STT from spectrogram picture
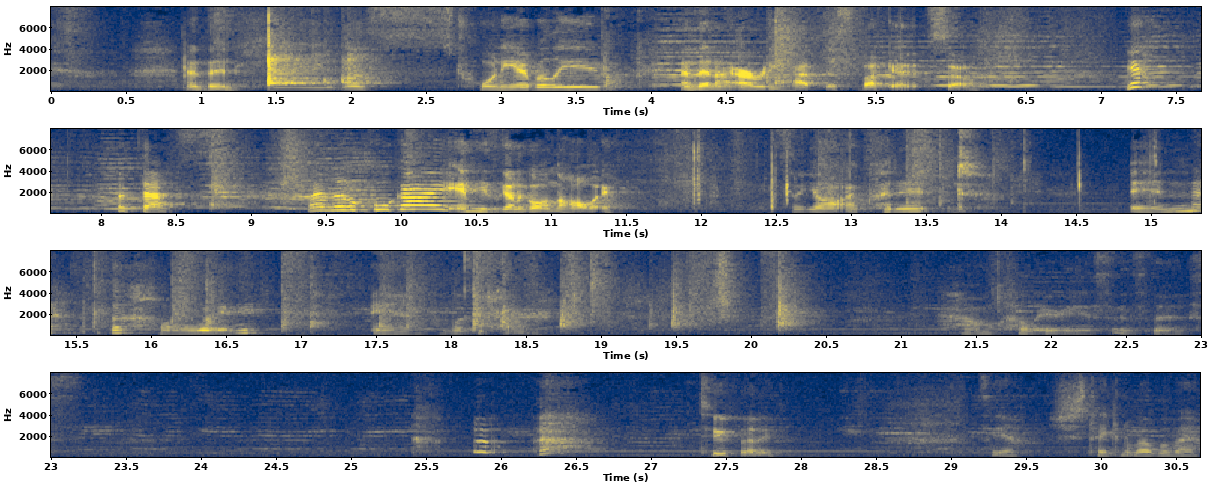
And then he was 20 I believe. And then I already had this bucket, so yeah. But that's my little cool guy, and he's gonna go in the hallway. So y'all, I put it in the hallway, and look at her. How hilarious is this? Too funny. So yeah, she's taking a bubble bath.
